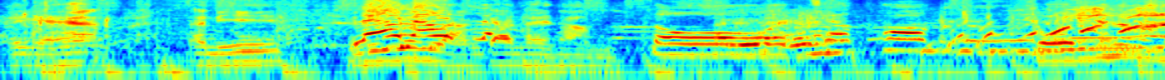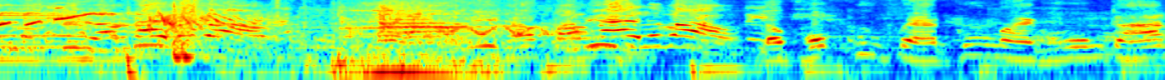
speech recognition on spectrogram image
เป็นไงฮะ อันนี้อันนี้เรื่องหลังการถ่ายทำโสดเฉพาะคืนโซนไม่เป็นไรเราเดินมาเนี่ยอันนี้ครับร้องอันได้นี้หรือเปล่าเราพบคู่แฝดคู่ใหม่ของวงการ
